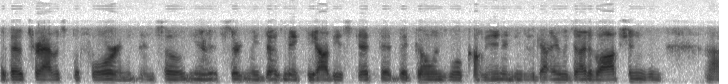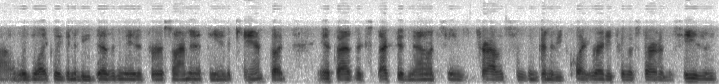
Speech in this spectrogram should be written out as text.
without Travis before, and and so you know, it certainly does make the obvious fit that that Goins will come in, and he's a guy who's out of options and uh, was likely going to be designated for assignment at the end of camp. But if, as expected, now it seems Travis isn't going to be quite ready for the start of the season,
